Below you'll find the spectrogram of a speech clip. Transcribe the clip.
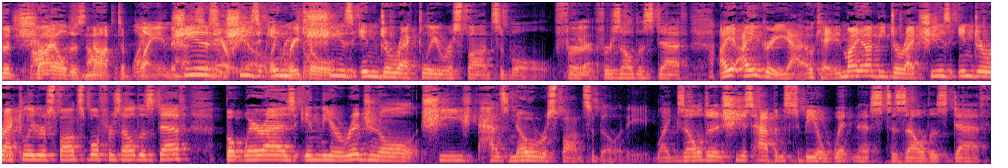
the child is not to blame. In she that is scenario. she's like, in, Rachel. she is indirectly responsible for Yeah. for Zelda's death. I I agree. Yeah, okay. It might not be direct. She is indirectly responsible for Zelda's death, but whereas in the original she has no responsibility. Like Zelda, she just happens to be a witness to Zelda's death,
